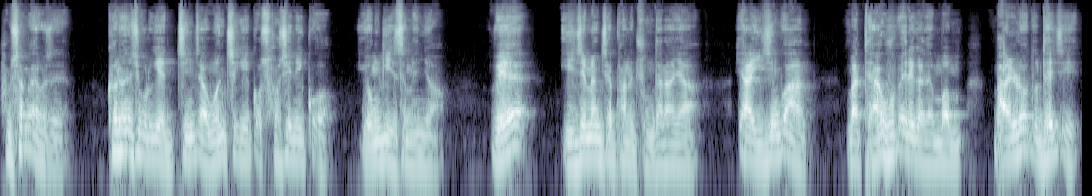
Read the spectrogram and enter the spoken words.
한번 생각해 보세요. 그런 식으로 이게 진짜 원칙이 있고 소신 있고 용기 있으면요. 왜 이재명 재판을 중단하냐? 야 이진관, 막 대학 후배니까 뭐 말로도 되지.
